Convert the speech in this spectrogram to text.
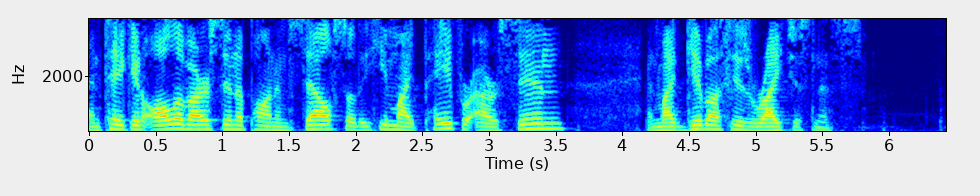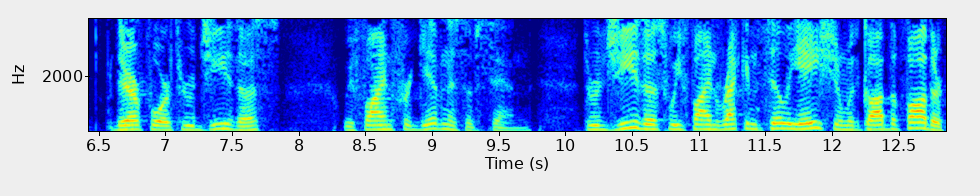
and taken all of our sin upon himself so that he might pay for our sin and might give us his righteousness. Therefore, through Jesus, we find forgiveness of sin. Through Jesus, we find reconciliation with God the Father.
